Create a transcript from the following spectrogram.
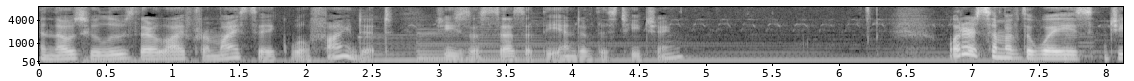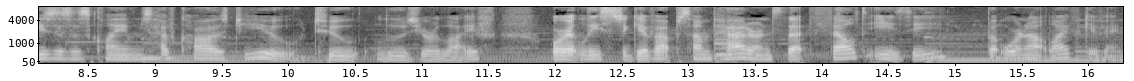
and those who lose their life for my sake will find it, Jesus says at the end of this teaching. What are some of the ways Jesus' claims have caused you to lose your life, or at least to give up some patterns that felt easy but were not life giving?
